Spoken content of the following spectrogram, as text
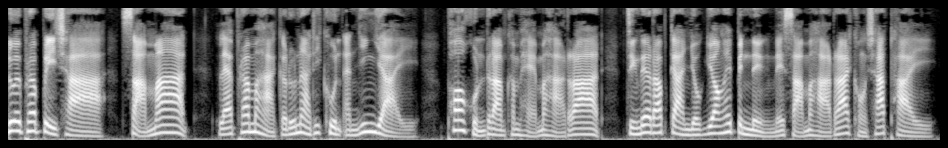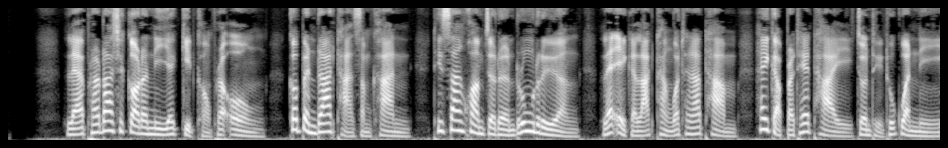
ด้วยพระปรีชา สามารถ และพระมหากรุณาธิคุณอันยิ่งใหญ่ พ่อขุนรามคำแหงมหาราช จึงได้รับการยกย่องให้เป็นหนึ่งในสามมหาราชของชาติไทย และพระราชกรณียกิจของพระองค์ ก็เป็นรากฐานสำคัญที่สร้างความเจริญรุ่งเรือง และเอกลักษณ์ทางวัฒนธรรมให้กับประเทศไทยจนถึงทุกวันนี้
